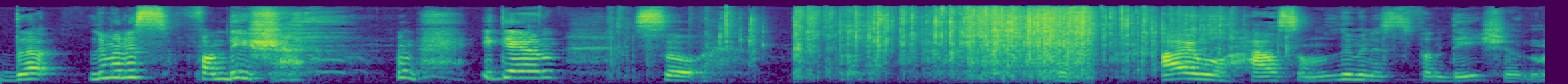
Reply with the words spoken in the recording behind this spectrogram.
the luminous foundation. Again. So yeah. I will have some luminous foundation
